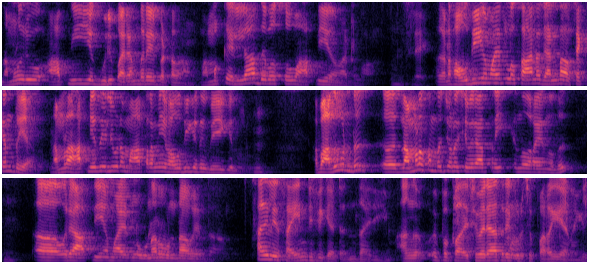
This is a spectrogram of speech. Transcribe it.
നമ്മളൊരു ആത്മീയ ഗുരു പരമ്പരയിൽപ്പെട്ടതാണ് നമുക്ക് എല്ലാ ദിവസവും ആത്മീയമായിട്ടുള്ളതാണ്. മനസ്സിലായി. കാരണം ഭൗതികമായിട്ടുള്ള സാധനം രണ്ടാം സെക്കൻഡറി ആണ്. നമ്മൾ ആത്മീയതയിലൂടെ മാത്രമേ ഭൗതികത ഉപയോഗിക്കുന്നുള്ളൂ. അപ്പോൾ അതുകൊണ്ട് നമ്മളെ സംബന്ധിച്ചുള്ള ശിവരാത്രി എന്ന് പറയുന്നത് ഒരു ആത്മീയമായിട്ടുള്ള ഉണർവ് ഉണ്ടാവേണ്ടതാണ് അതിൽ സയന്റിഫിക് ആയിട്ട് എന്തായിരിക്കും? അങ്ങ് ഇപ്പോൾ ശിവരാത്രിയെ കുറിച്ച് പറയുകയാണെങ്കിൽ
